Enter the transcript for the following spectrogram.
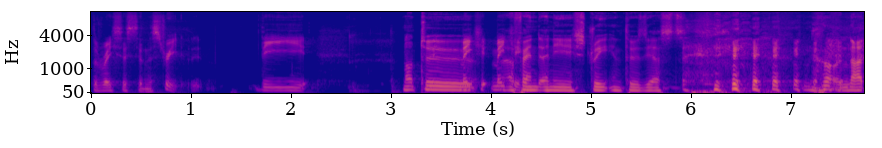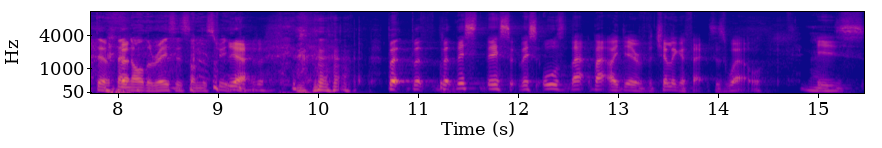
the racist in the street the not to Make it- make it- offend any street enthusiasts. no, not to offend all the racists on the street. yeah but but but this this this also that that idea of the chilling effect as well is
